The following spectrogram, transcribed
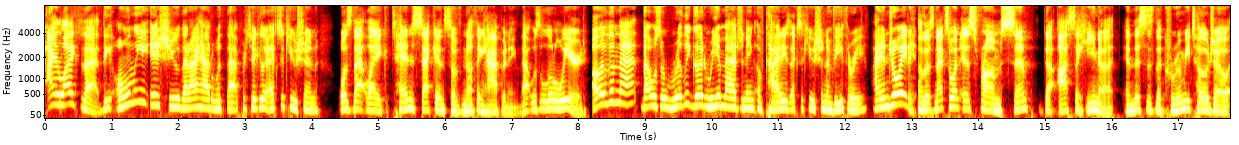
I liked that. The only issue that I had with that particular execution was that like 10 seconds of nothing happening. That was a little weird. Other than that, that was a really good reimagining of Kaede's execution in V3. I enjoyed it. So this next one is from Simp de Asahina, and this is the Kirumi Tojo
